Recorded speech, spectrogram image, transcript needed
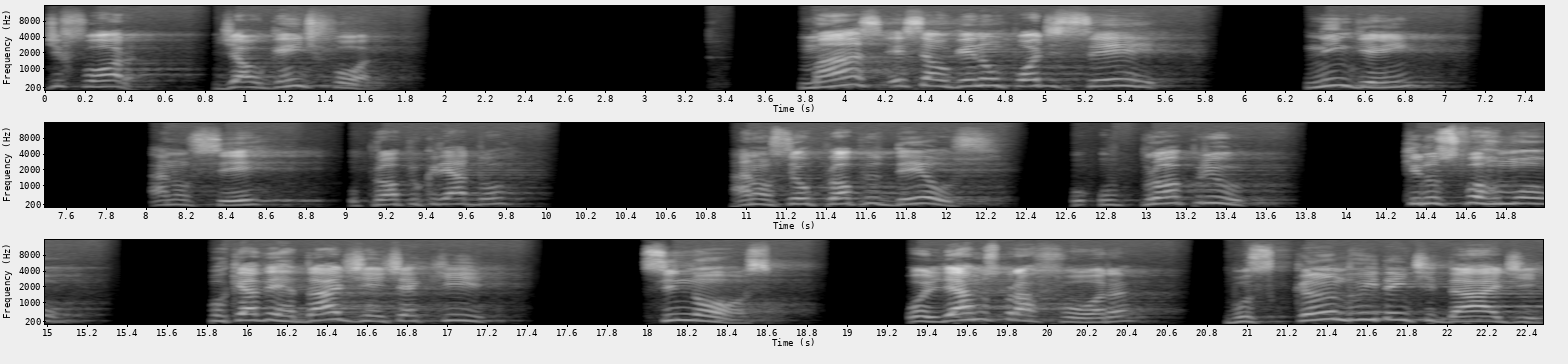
de fora, de alguém de fora. Mas esse alguém não pode ser ninguém a não ser o próprio Criador, a não ser o próprio Deus, o próprio que nos formou. Porque a verdade, gente, é que se nós olharmos para fora, buscando identidade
